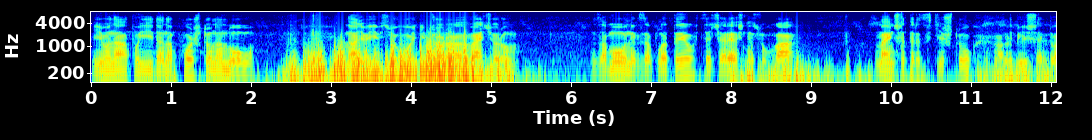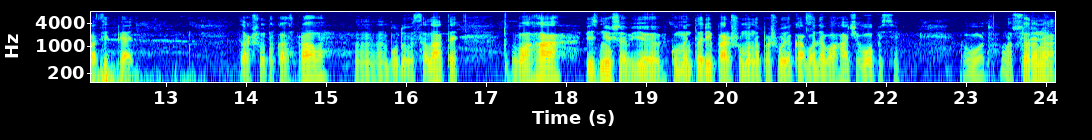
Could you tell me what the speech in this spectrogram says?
І вона поїде на пошту на нову. На Львів сьогодні. Вчора вечором замовник заплатив. Це черешня суха. Менше 30 штук, але більше як 25. Так що така справа. Е, Буду висилати. Вага. Пізніше в коментарі першому напишу, яка буде вага чи в описі. От. От ширина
